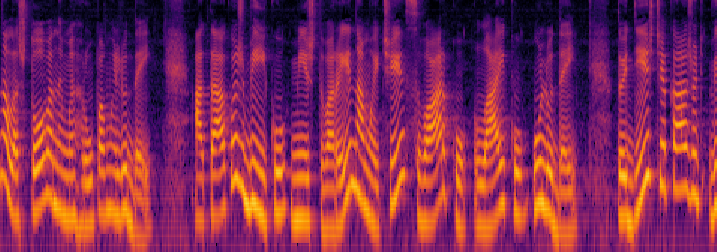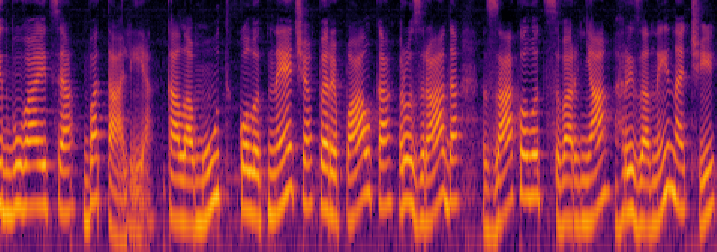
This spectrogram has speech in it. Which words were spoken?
налаштованими групами людей, а також бійку між тваринами чи сварку, лайку у людей. Тоді ще кажуть, відбувається баталія, каламут, колотнеча, перепалка, розрада, заколот, сварня, гризанина чи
